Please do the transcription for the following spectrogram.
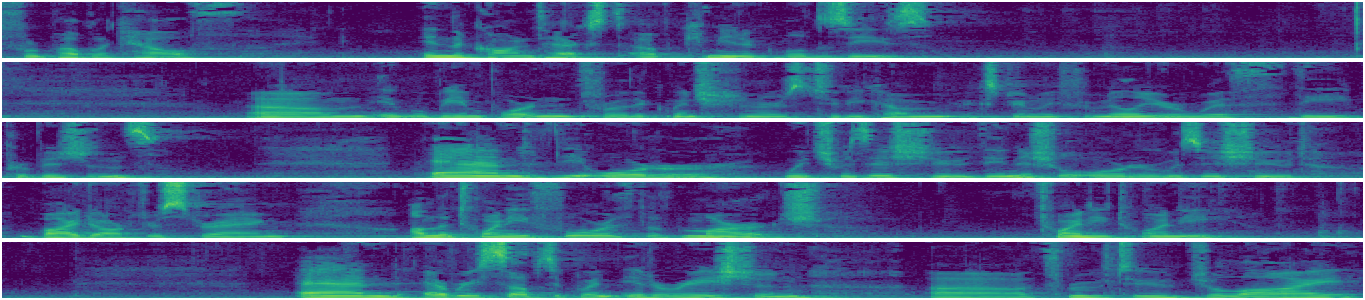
for public health in the context of communicable disease. Um, it will be important for the commissioners to become extremely familiar with the provisions. And the order which was issued, the initial order was issued by Dr. Strang on the 24th of March, 2020. And every subsequent iteration uh, through to July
